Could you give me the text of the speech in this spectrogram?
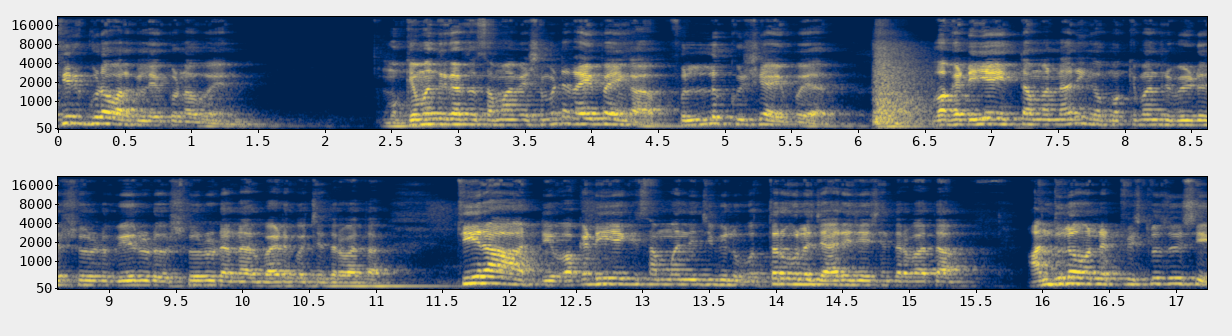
తీరిక కూడా వాళ్ళకి లేకుండా పోయింది. ముఖ్యమంత్రి గారితో సమావేశం అంటే రైపై ఇంకా ఫుల్ ఖుషి అయిపోయారు. ఒక డిఏ ఇస్తామన్నారు ఇంకా ముఖ్యమంత్రి వీడు సూర్యుడు వీరుడు సూర్యుడు అన్నారు బయటకు వచ్చిన తర్వాత. తీరా డి ఒక డిఏకి సంబంధించి వీళ్ళు ఉత్తర్వులు జారీ చేసిన తర్వాత అందులో ఉన్న ట్విస్టులు చూసి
